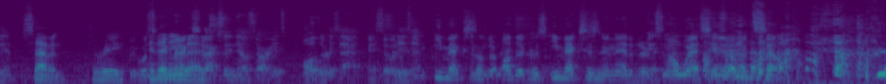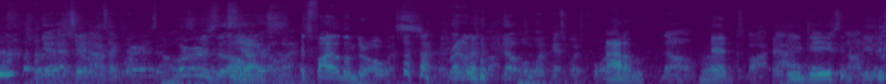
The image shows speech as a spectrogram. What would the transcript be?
what? Seven, three, Wait, what's and then Emacs? Emacs. Actually, no, sorry. It's other is at. Okay, so it isn't. Emacs is under other because Emacs isn't an editor. It's Guess an what? OS in and of itself. Yeah, that's it. I was like, where is it? Where is it? Oh, Yes. It's filed under OS. Right under. No, but what? Guess what? Four. Atom. No. Ed. That's. Ed. ED. Ed is not even.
